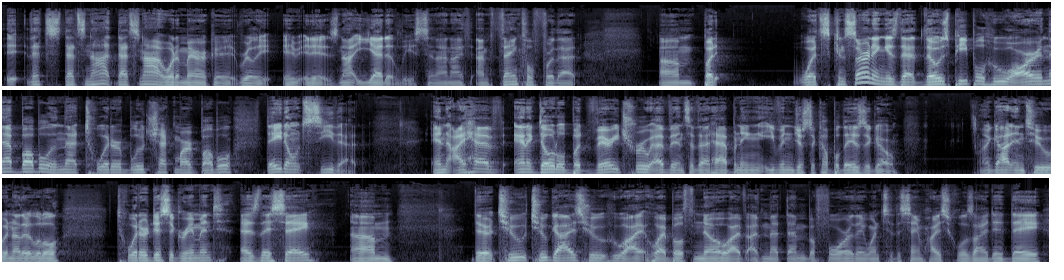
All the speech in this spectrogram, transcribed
it, that's that's not that's not what America really it, it is not yet at least. And, and I, I'm thankful for that. Um, but what's concerning is that those people who are in that bubble in that Twitter blue check mark bubble they don't see that. And I have anecdotal but very true evidence of that happening even just a couple days ago I got into another little Twitter disagreement, as they say. Um, there are two two guys who who I who I both know. I've I've met them before. They went to the same high school as I did. They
